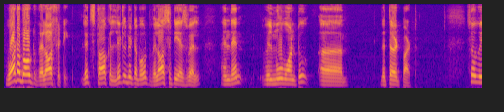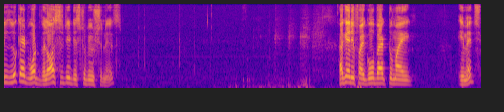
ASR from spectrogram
what about velocity? Let us talk a little bit about velocity as well and then we will move on to uh, the third part. So, we will look at what velocity distribution is. Again if I go back to my image,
